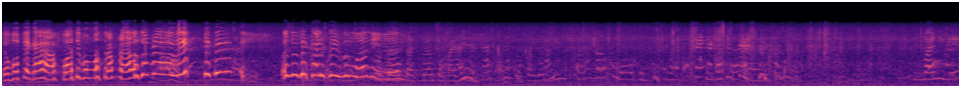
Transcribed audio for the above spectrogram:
Eu vou pegar a foto e vou mostrar pra ela, só pra ela ver. O José Carlos fez um ano e... é, Tá esperando seu pai vir? Seu pai vir. Não vai ninguém.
